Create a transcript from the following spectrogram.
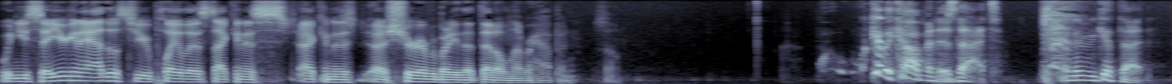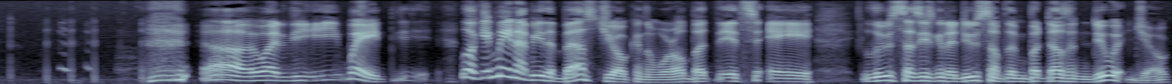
when you say you're going to add those to your playlist, I can ass- I can assure everybody that that'll never happen. So What kind of comment is that? I don't even get that. Oh, y- Wait. Look, it may not be the best joke in the world, but it's a Lou says he's going to do something but doesn't do it joke.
